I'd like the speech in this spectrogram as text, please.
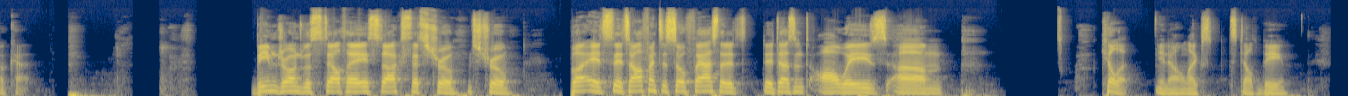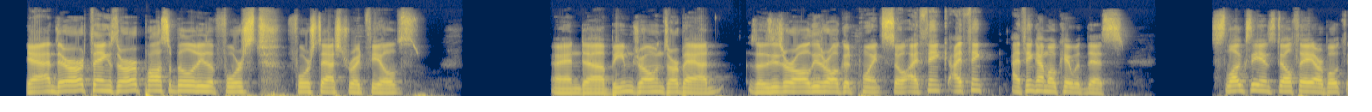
Okay. Beam drones with stealth A sucks. That's true. It's true. But its its offense is so fast that it's it doesn't always um kill it, you know, like stealth B. Yeah, and there are things, there are possibilities of forced forced asteroid fields, and uh, beam drones are bad. So these are all these are all good points. So I think I think I think I'm okay with this. Slug C and Stealth A are both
